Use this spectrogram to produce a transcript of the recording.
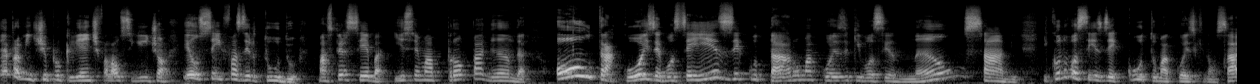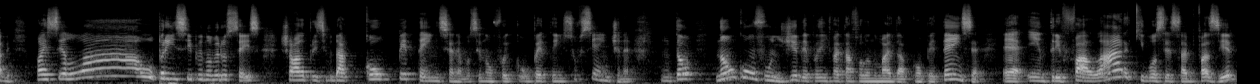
Não é para mentir para o cliente falar o seguinte, ó, eu sei fazer tudo, mas perceba, isso é uma propaganda. Outra coisa é você executar uma coisa que você não sabe. E quando você executa uma coisa que não sabe, vai ser lá o princípio número 6, chamado princípio da competência, né? Você não foi competente o suficiente, né? Então, não confundir, depois a gente vai estar falando mais da competência, é entre falar que você sabe fazer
